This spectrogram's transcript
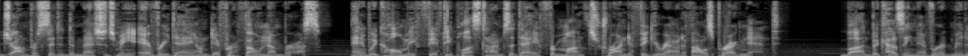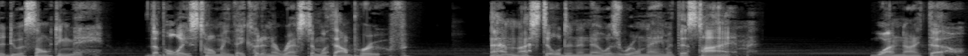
John proceeded to message me every day on different phone numbers and he would call me 50 plus times a day for months trying to figure out if I was pregnant. But because he never admitted to assaulting me, the police told me they couldn't arrest him without proof. And I still didn't know his real name at this time. One night, though,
